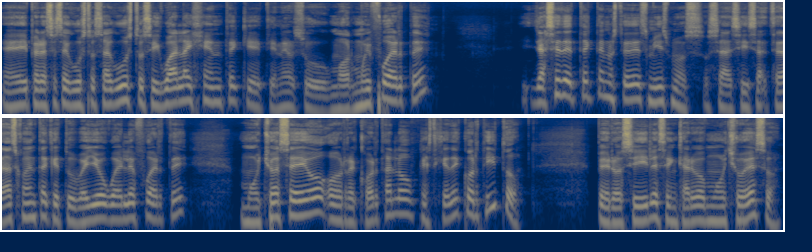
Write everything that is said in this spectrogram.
eh, pero eso es de gustos a gustos. Igual hay gente que tiene su humor muy fuerte, ya se detectan ustedes mismos. O sea, si te das cuenta que tu vello huele fuerte, mucho aseo o recórtalo que quede cortito. Pero sí les encargo mucho eso.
